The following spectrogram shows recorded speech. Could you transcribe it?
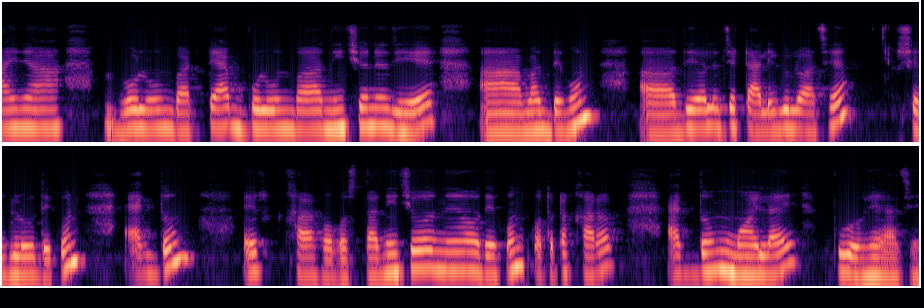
আয়না বলুন বা ট্যাপ বলুন বা নিচে যে আমার দেখুন দেওয়ালে যে টালিগুলো আছে সেগুলোও দেখুন, একদম এর খারাপ অবস্থা। নিচেও দেখুন কতটা খারাপ, একদম ময়লায় পুরো হয়ে আছে।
